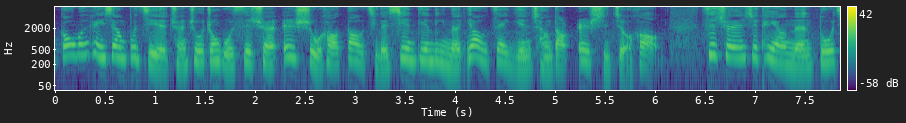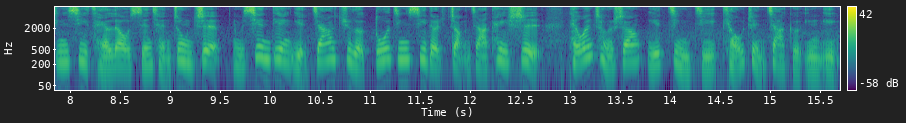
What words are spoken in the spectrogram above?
高温黑象不解，传出中国四川二十五号到期的限电令呢，要再延长到二十九号。四川是太阳能多晶系材料生产重镇，那么限电也加剧了多晶系的涨价态势，台湾厂商也紧急调整价格应应。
